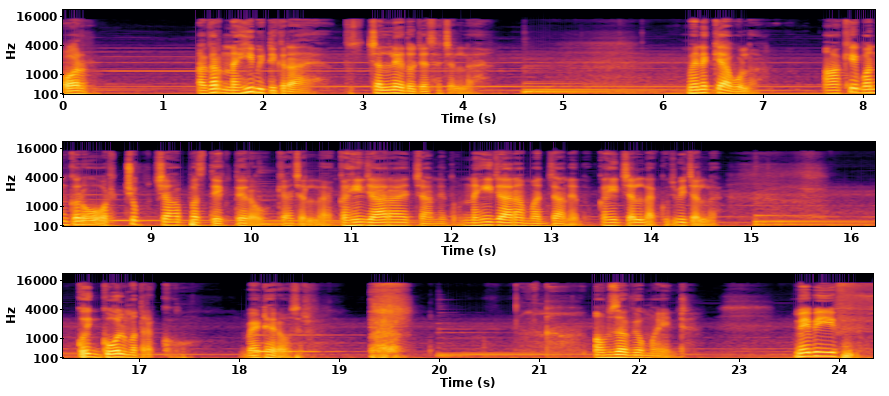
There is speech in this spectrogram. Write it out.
और अगर नहीं भी टिक रहा है तो चलने दो जैसे चल रहा है। मैंने क्या बोला? आँखें बंद करो और चुपचाप बस देखते रहो, क्या चल रहा है? कहीं जा रहा है, जाने दो। नहीं जा रहा, मत जाने दो। कहीं चल रहा है, कुछ भी चल रहा है। कोई गोल मत रखो। बैठे रहो सिर्फ़। Observe your mind maybe if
